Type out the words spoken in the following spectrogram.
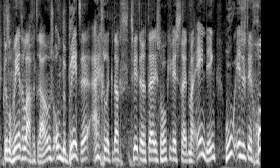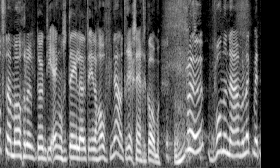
Ik wil nog meer te lachen trouwens. Om de Britten. Eigenlijk dacht Twitter tijdens de hockeywedstrijd maar één ding. Hoe is het in godsnaam mogelijk dat die Engelse theeleuten in de halve finale terecht zijn gekomen? We wonnen namelijk met 9-2.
